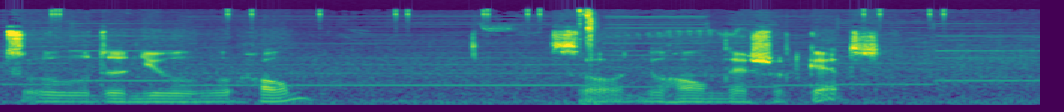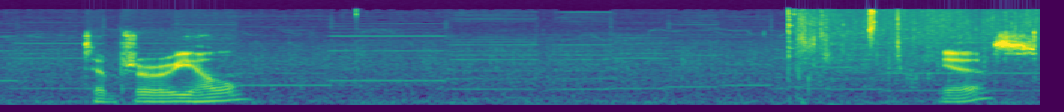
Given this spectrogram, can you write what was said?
to the new home. So, new home they should get. Temporary home. Yes.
